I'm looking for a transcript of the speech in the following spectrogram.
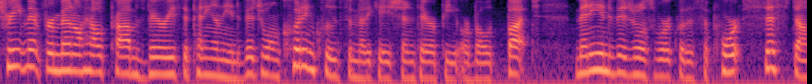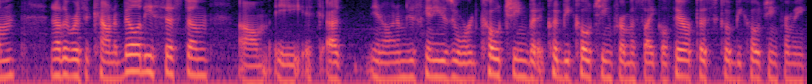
Treatment for mental health problems varies depending on the individual and could include some medication, therapy, or both. But many individuals work with a support system, in other words, accountability system, um, a, a, you know, and I'm just going to use the word coaching, but it could be coaching from a psychotherapist, it could be coaching from a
